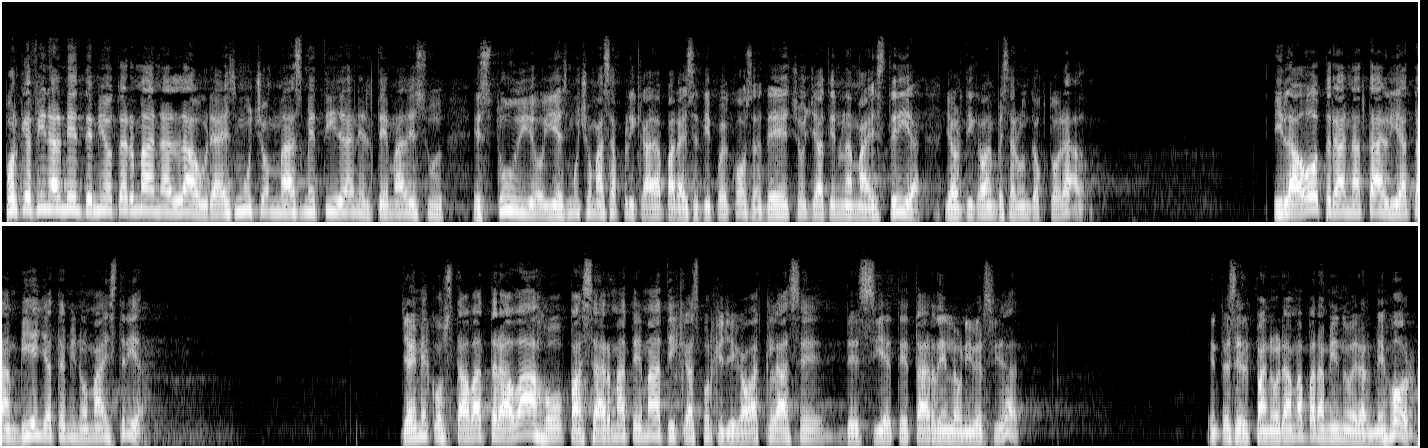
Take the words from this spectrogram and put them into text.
Porque finalmente mi otra hermana, Laura, es mucho más metida en el tema de su estudio y es mucho más aplicada para ese tipo de cosas. De hecho, ya tiene una maestría y ahorita va a empezar un doctorado. Y la otra, Natalia, también ya terminó maestría. Ya me costaba trabajo pasar matemáticas porque llegaba a clase de siete tarde en la universidad. Entonces el panorama para mí no era el mejor.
